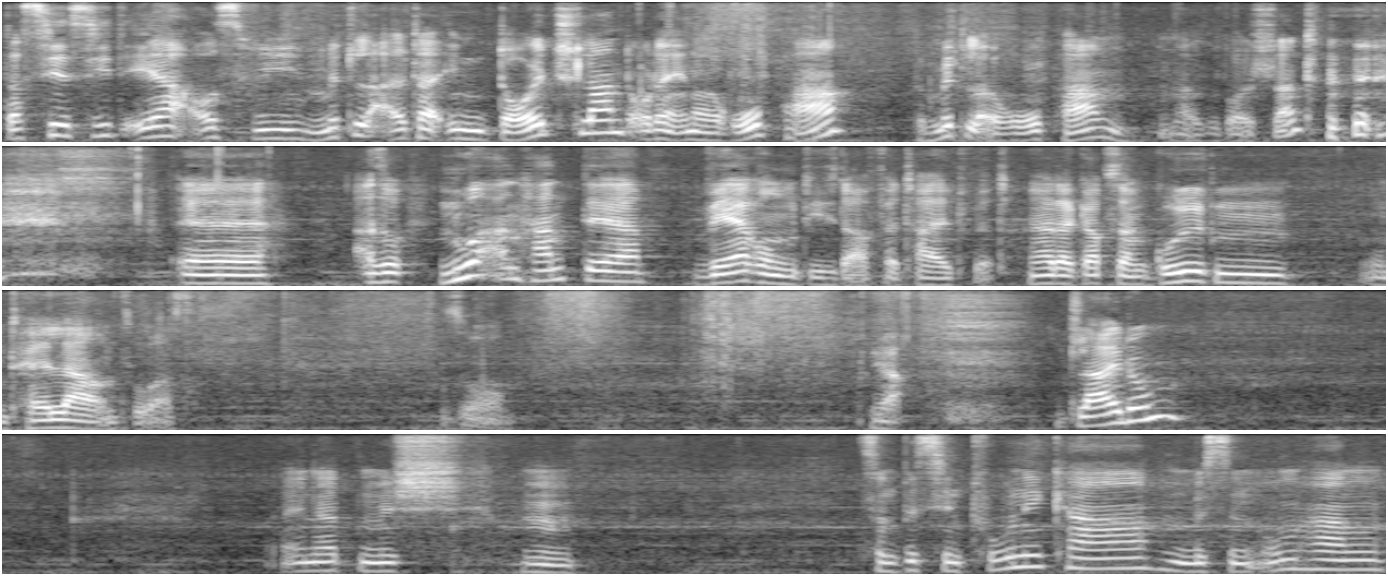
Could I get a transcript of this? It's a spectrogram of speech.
Das hier sieht eher aus wie Mittelalter in Deutschland oder in Europa. Mitteleuropa, also Deutschland. äh, also nur anhand der Währung, die da verteilt wird. Ja, da gab es dann Gulden und Heller und sowas. So. Ja. Kleidung erinnert mich hm, so ein bisschen Tunika, ein bisschen Umhang.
